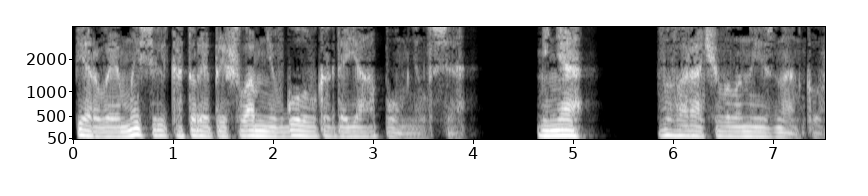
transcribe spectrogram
Первая мысль, которая пришла мне в голову, когда я опомнился. Меня выворачивало наизнанку.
